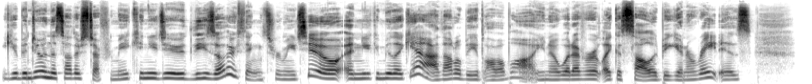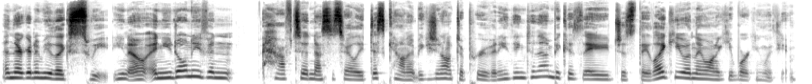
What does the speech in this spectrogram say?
you've been doing this other stuff for me. Can you do these other things for me too? And you can be like, Yeah, that'll be blah, blah, blah, you know, whatever like a solid beginner rate is. And they're going to be like, Sweet, you know, and you don't even have to necessarily discount it because you don't have to prove anything to them because they just they like you and they want to keep working with you.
